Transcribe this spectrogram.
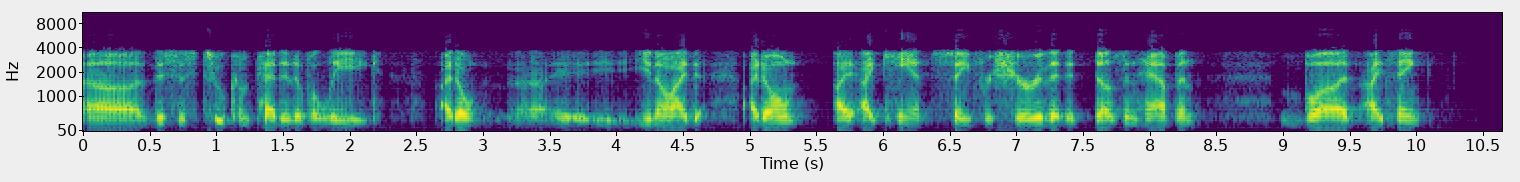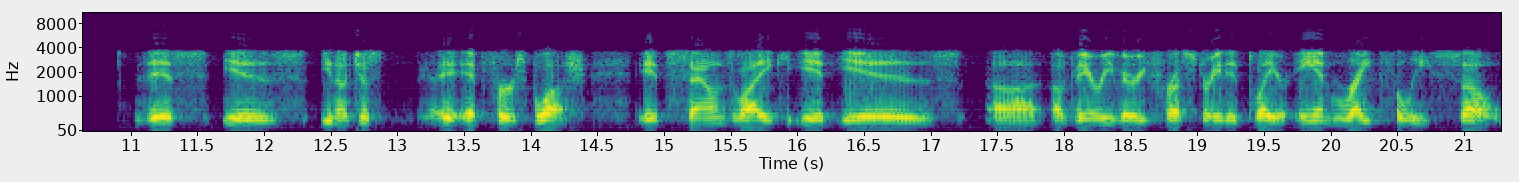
Uh, this is too competitive a league. I don't, uh, you know, I, I don't, I, I can't say for sure that it doesn't happen but I think this is, you know, just at first blush, it sounds like it is uh, a very, very frustrated player, and rightfully so.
